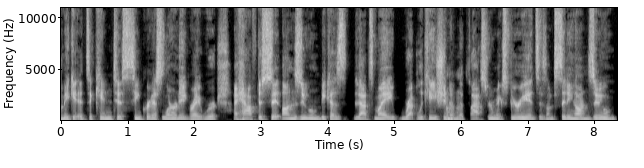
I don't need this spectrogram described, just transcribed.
make it it's akin to synchronous learning right where I have to sit on Zoom because that's my replication of the mm-hmm. classroom experience is I'm sitting on Zoom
